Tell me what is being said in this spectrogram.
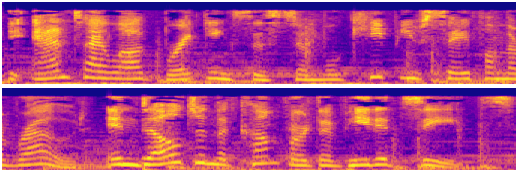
The anti-lock braking system will keep you safe on the road. Indulge in the comfort of heated seats.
